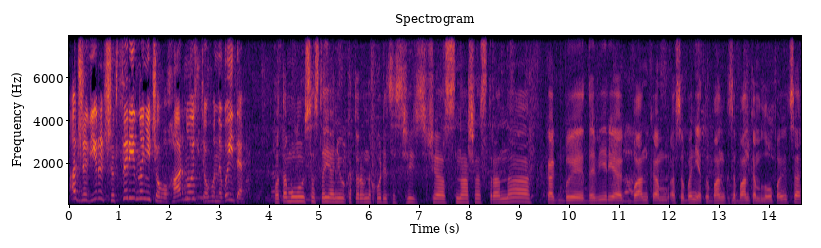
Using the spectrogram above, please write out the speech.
адже вірить, що все рівно нічого гарного з цього не вийде. По тому состоянию, в котором находится сейчас наша страна, как бы доверия к банкам особо нету. Банк за банком лопаются.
